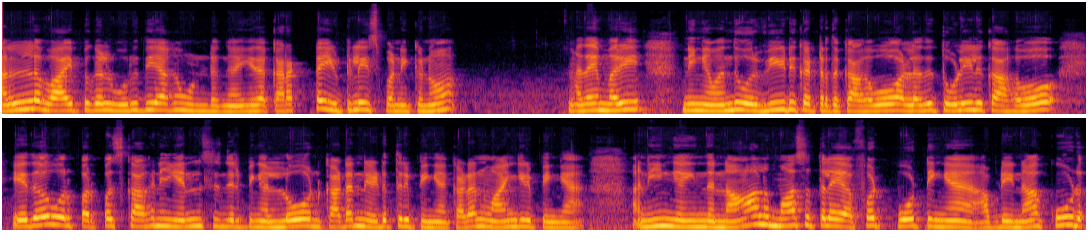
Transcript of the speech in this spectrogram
நல்ல வாய்ப்புகள் உறுதியாக உண்டுங்க. இதை கரெக்டாக யூட்டிலைஸ் பண்ணிக்கணும். அதே மாதிரி நீங்கள் வந்து ஒரு வீடு கட்டுறதுக்காகவோ அல்லது தொழிலுக்காகவோ ஏதோ ஒரு பர்பஸ்க்காக நீங்கள் என்ன செஞ்சுருப்பீங்க? லோன் கடன் எடுத்திருப்பீங்க கடன் வாங்கியிருப்பீங்க நீங்கள் இந்த நாலு மாதத்தில் எஃபர்ட் போட்டிங்க அப்படின்னா கூட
